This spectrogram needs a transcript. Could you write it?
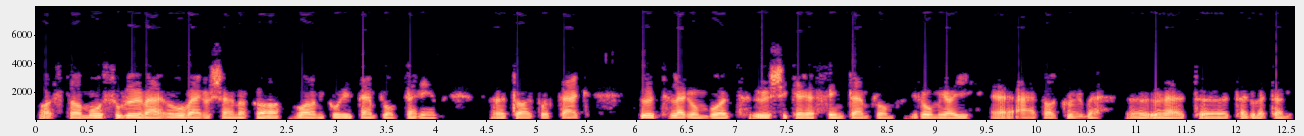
azt a Mószul óvárosának a valamikori templom terén tartották. Öt lerombolt ősi keresztény templom romjai által körbe ölelt területen.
